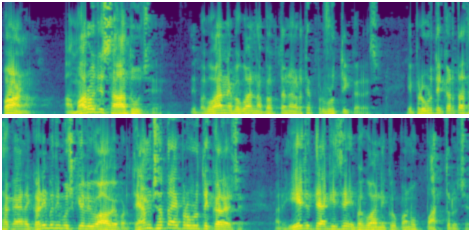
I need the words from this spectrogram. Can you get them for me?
પણ અમારો જે સાધુ છે એ ભગવાનને ભગવાનના ભક્તના અર્થે પ્રવૃત્તિ કરે છે. એ પ્રવૃત્તિ કરતા થકા એને ઘણી બધી મુશ્કેલીઓ આવે, પણ તેમ છતાં એ પ્રવૃત્તિ કરે છે. અને એ જ ત્યાગી છે, એ ભગવાનની કૃપાનું પાત્ર છે.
